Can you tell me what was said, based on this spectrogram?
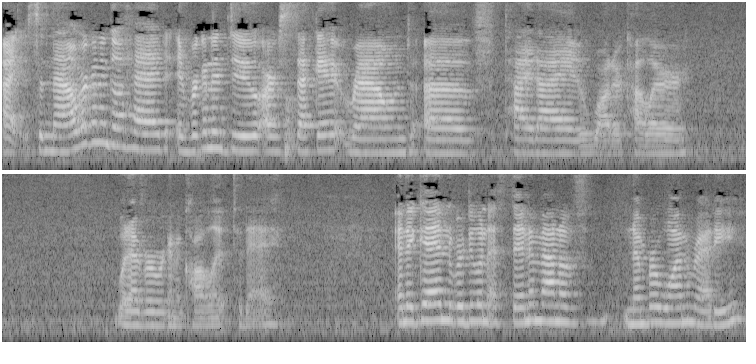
All right, so now we're gonna go ahead and we're gonna do our second round of tie-dye, watercolor, whatever we're gonna call it today. And again, we're doing a thin amount of number one ready.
